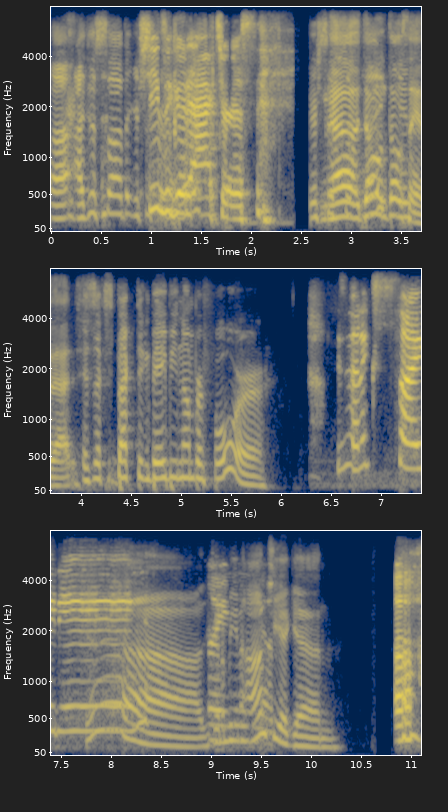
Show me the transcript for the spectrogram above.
uh, I just saw that your She's a good Blake- actress. No, don't don't is, say that. Is expecting baby number four. Isn't that exciting? Yeah, you're gonna be an know. auntie again. Oh,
